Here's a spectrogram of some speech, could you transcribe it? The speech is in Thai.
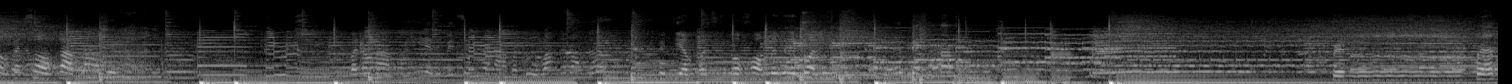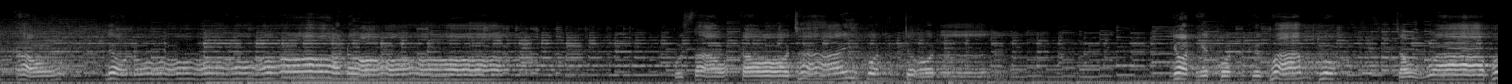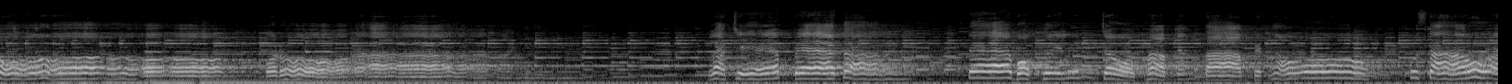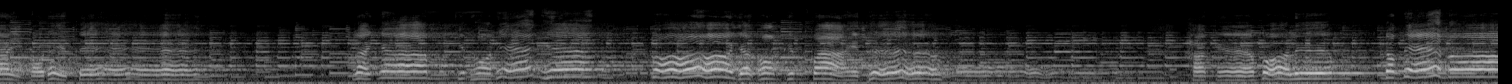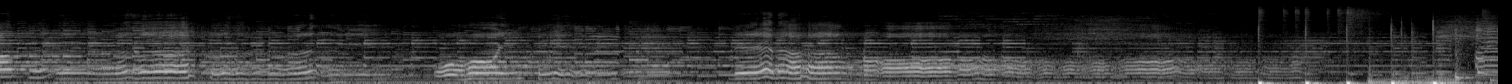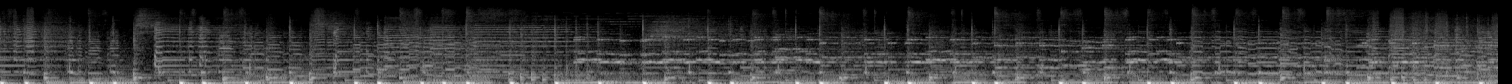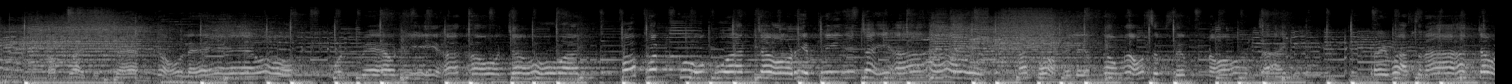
องกันสองกลับบ้านเค่ะบรรดาพระเฮียจะเป็นเจ้าพนาประตูว่างน้องด้อไปเตรียมเอาสิเอาของเลยเลยก่อนเลยเป็นแฟนเขาเล้วน้อนผู้สาวเก่าชายคนจนยอดเหตุผลคือความทุกข์ จ้าว่าพ่อก็รอและเจ็บแปรตายแต่บอกเคยลืมเจ้าภาพยังตามเป็นเงาผู้สาวไอ้เขาได้แต่และยามคิดหอดแห้งแก็อยากห้องขึ้นฟ้าให้เธอหากแกบ่ลืม ดอกเด้นโอ้ยเด้นา เจ้ารีบทิ้งใจอายถ้าพ่อไม่ลืมเงาเงาซึมซึมน้อใจ ไรวาสนาเจ้า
